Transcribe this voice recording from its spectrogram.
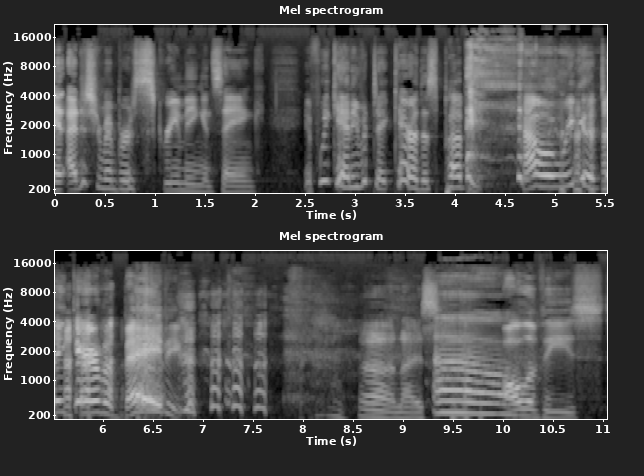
And I just remember screaming and saying, if we can't even take care of this puppy, how are we going to take care of a baby? Oh, nice. oh. All of these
